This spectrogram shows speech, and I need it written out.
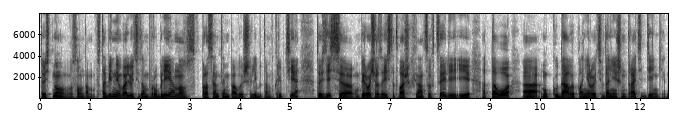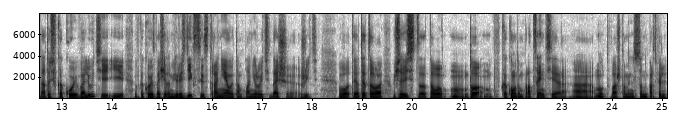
То есть, ну, условно, там, в стабильной валюте, там, в рубле рубле оно с процентами повыше, либо там в крипте, то здесь э, в первую очередь зависит от ваших финансовых целей и от того, э, ну, куда вы планируете в дальнейшем тратить деньги, да, то есть в какой валюте и ну, в какой вообще там юрисдикции, стране вы там планируете дальше жить. Вот, и от этого очень зависит от того, то, в каком там проценте а, ну, ваш там инвестиционный портфель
